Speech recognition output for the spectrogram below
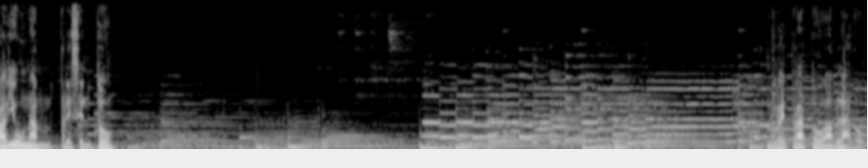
Radio UNAM presentó Retrato Hablado.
